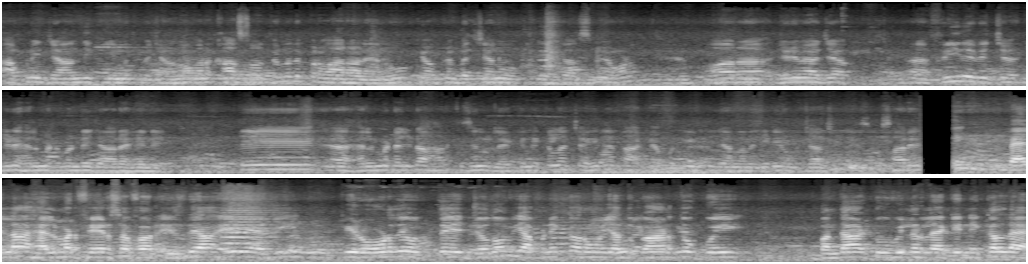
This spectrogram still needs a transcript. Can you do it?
ਆਪਣੀ ਜਾਨ ਦੀ ਕੀਮਤ ਬਚਾਉਣਾ ਔਰ ਖਾਸ ਤੌਰ ਤੇ ਉਹਨਾਂ ਦੇ ਪਰਿਵਾਰ ਵਾਲਿਆਂ ਨੂੰ ਕਿ ਉਹ ਆਪਣੇ ਬੱਚਿਆਂ ਨੂੰ ਇਸ ਗੱਲ ਸਮਝਾਉਣ ਔਰ ਜਿਹੜੇ ਮੈਂ ਅੱਜ ਫ੍ਰੀ ਦੇ ਵਿੱਚ ਜਿਹੜੇ ਹੈਲਮਟ ਵੰਡੇ ਜਾ ਰਹੇ ਨੇ ਤੇ ਹੈਲਮਟ ਜਿਹੜਾ ਹਰ ਕਿਸੇ ਨੂੰ ਲੈ ਕੇ ਨਿਕਲਣਾ ਚਾਹੀਦਾ ਤਾਂ ਕਿ ਆਪਣੀ ਕੀਮਤੀ ਜਾਨਾਂ ਦੀ ਜਿਹੜੀ ਉਹ ਬਚਾ ਸਕੀਏ। ਸੋ ਸਾਰੇ ਪਹਿਲਾ ਹੈਲਮਟ ਫੇਅਰ ਸਫਰ ਇਸ ਦਾ ਇਹ ਹੈ ਜੀ ਕਿ ਰੋਡ ਦੇ ਉੱਤੇ ਜਦੋਂ ਵੀ ਆਪਣੇ ਘਰੋਂ ਜਾਂ ਦੁਕਾਨ ਤੋਂ ਕੋਈ ਬੰਦਾ ਟੂ ਵੀਲਰ ਲੈ ਕੇ ਨਿਕਲਦਾ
